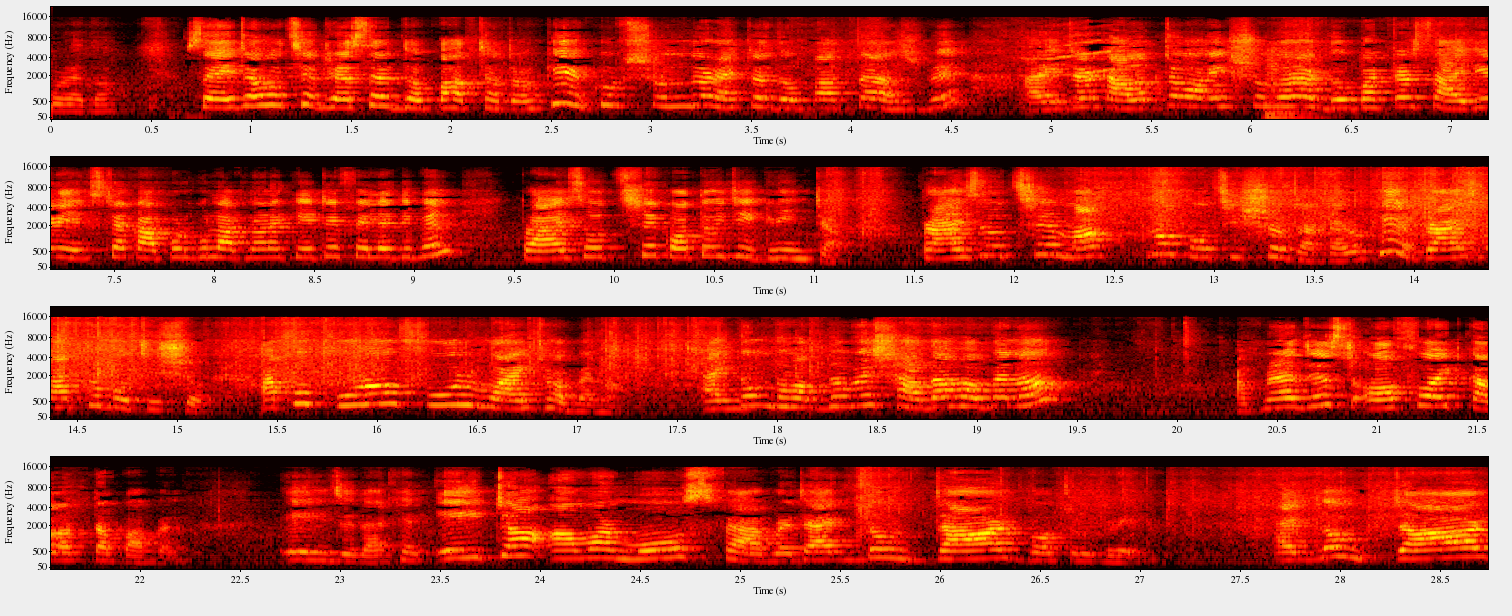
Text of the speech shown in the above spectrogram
করে দাও। সো এটা হচ্ছে ড্রেসের দোপাট্টাটা ওকে খুব সুন্দর একটা দোপাট্টা আসবে। আর এটার কালারটা অনেক সুন্দর। আর দোপাট্টার সাইডের এক্সট্রা কাপড়গুলো আপনারা কেটে ফেলে দিবেন। প্রাইস হচ্ছে, কত ওই যে গ্রিনটা প্রাইস হচ্ছে মাত্র পঁচিশশো টাকায় ওকে প্রাইস মাত্র পঁচিশশো। আপু, পুরো ফুল হোয়াইট হবে না। একদম ধবধবে সাদা হবে না। আপনারা জাস্ট অফ হোয়াইট কালারটা পাবেন। এই যে দেখেন, এইটা আমার মোস্ট ফেভারিট একদম ডার্ক বটল গ্রিন একদম ডার্ক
